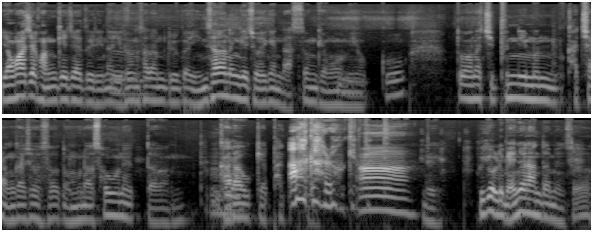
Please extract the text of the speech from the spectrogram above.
영화제 관계자들이나 음. 이런 사람들과 인사하는 게 저에겐 낯선 경험이었고 또 하나 지프님은 같이 안 가셔서 너무나 서운했던 음. 가라오케 파티. 아 가라오케. 아 네. 그게 원래 매년 한다면서요.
